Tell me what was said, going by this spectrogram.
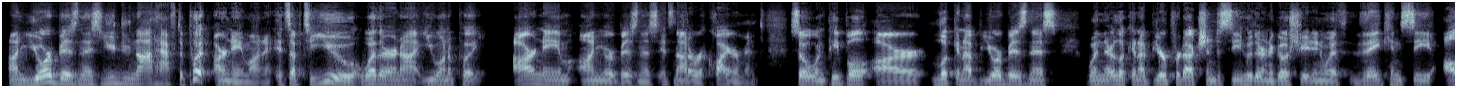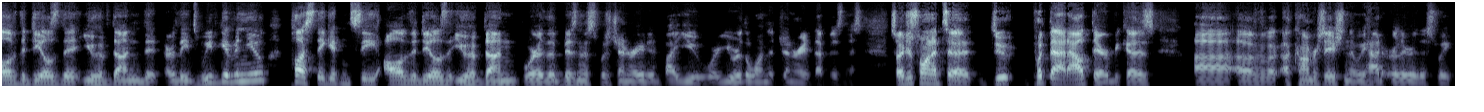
on your business, you do not have to put our name on it. It's up to you whether or not you want to put our name on your business. It's not a requirement. So when people are looking up your business, when they're looking up your production to see who they're negotiating with, they can see all of the deals that you have done that are leads we've given you. Plus, they can see all of the deals that you have done where the business was generated by you, where you were the one that generated that business. So I just wanted to do put that out there because uh, of a, a conversation that we had earlier this week.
